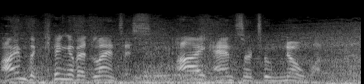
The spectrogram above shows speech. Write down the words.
I'm the King of Atlantis. I answer to no one.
